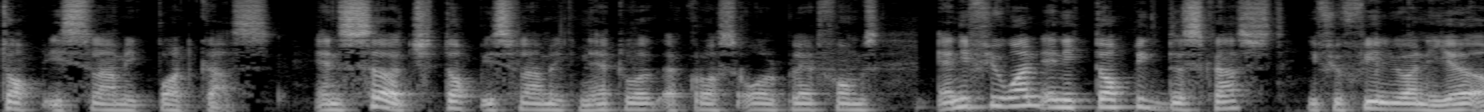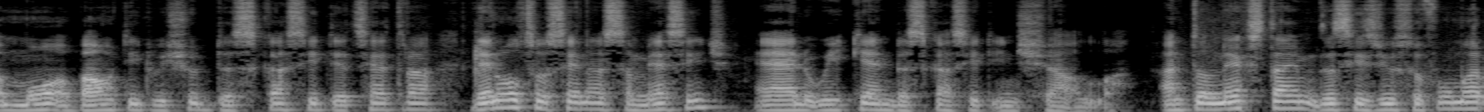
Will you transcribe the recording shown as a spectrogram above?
Top Islamic Podcast and search Top Islamic Network across all platforms. And if you want any topic discussed, if you feel you want to hear more about it, we should discuss it, etc., then also send us a message and we can discuss it inshallah. Until next time, this is Yusuf Umar.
